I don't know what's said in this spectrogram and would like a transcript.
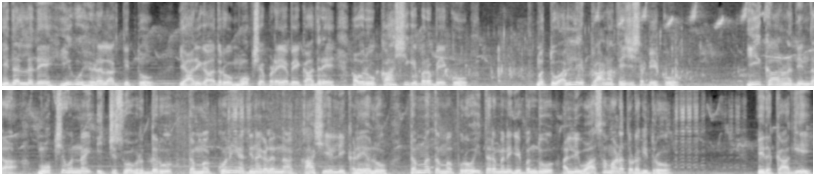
ಇದಲ್ಲದೆ ಹೀಗೂ ಹೇಳಲಾಗ್ತಿತ್ತು. ಯಾರಿಗಾದರೂ ಮೋಕ್ಷ ಪಡೆಯಬೇಕಾದರೆ ಅವರು ಕಾಶಿಗೆ ಬರಬೇಕು ಮತ್ತು ಅಲ್ಲೇ ಪ್ರಾಣ ತ್ಯಜಿಸಬೇಕು. ಈ ಕಾರಣದಿಂದ ಮೋಕ್ಷವನ್ನು ಇಚ್ಛಿಸುವ ವೃದ್ಧರು ತಮ್ಮ ಕೊನೆಯ ದಿನಗಳನ್ನು ಕಾಶಿಯಲ್ಲಿ ಕಳೆಯಲು ತಮ್ಮ ತಮ್ಮ ಪುರೋಹಿತರ ಮನೆಗೆ ಬಂದು ಅಲ್ಲಿ ವಾಸ ಮಾಡತೊಡಗಿದ್ರು. ಇದಕ್ಕಾಗಿ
